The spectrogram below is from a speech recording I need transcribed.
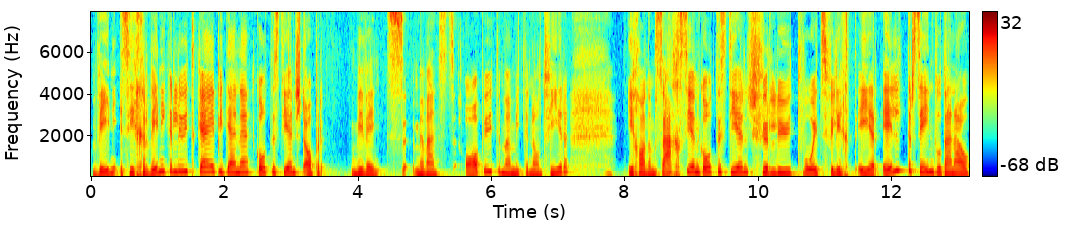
wenig, sicher weniger Leute geben bei diesen Gottesdiensten, aber wir wollen es, wir wollen es anbieten, wir wollen miteinander feiern. Ich habe am 6. einen Gottesdienst für Leute, die jetzt vielleicht eher älter sind, die dann auch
